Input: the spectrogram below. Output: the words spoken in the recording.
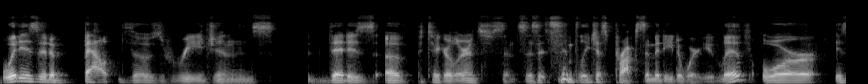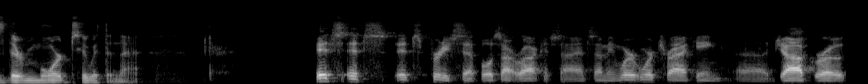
What is it about those regions that is of particular instance? Is it simply just proximity to where you live, or is there more to it than that? It's it's it's pretty simple. It's not rocket science. I mean, we're we're tracking uh, job growth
